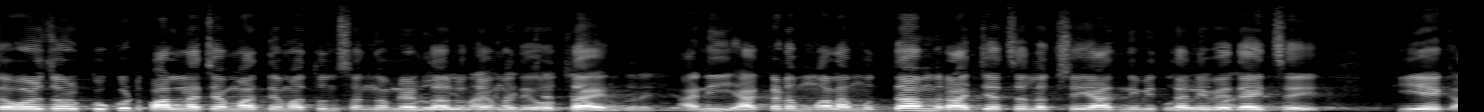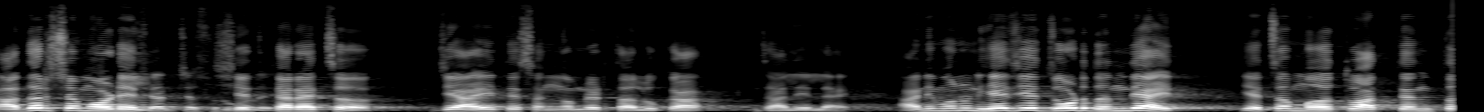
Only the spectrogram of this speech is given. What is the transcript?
जवळजवळ कुक्कुट पालनाच्या माध्यमातून संगमनेर तालुक्यामध्ये होत आहेत आणि ह्याकडे मला मुद्दाम राज्याचं लक्ष या निमित्ताने वेधायचंय की एक आदर्श मॉडेल शेतकऱ्याचं जे आहे ते संगमनेर तालुका झालेला आहे. आणि म्हणून हे जे जोडधंदे आहेत याचं महत्त्व अत्यंत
